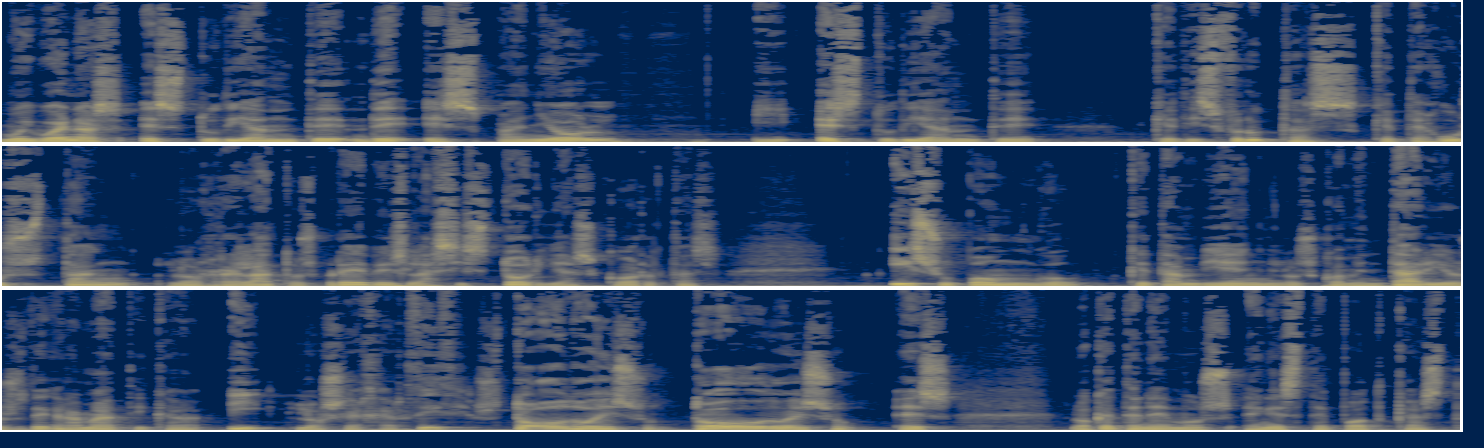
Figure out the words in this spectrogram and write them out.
Muy buenas, estudiante de español y estudiante que disfrutas, que te gustan los relatos breves, las historias cortas y supongo que también los comentarios de gramática y los ejercicios. Todo eso, todo eso es lo que tenemos en este podcast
